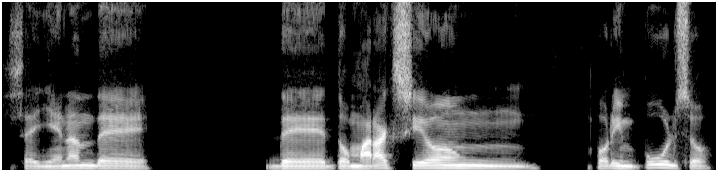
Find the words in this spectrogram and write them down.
se llenan de, de tomar acción por impulso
